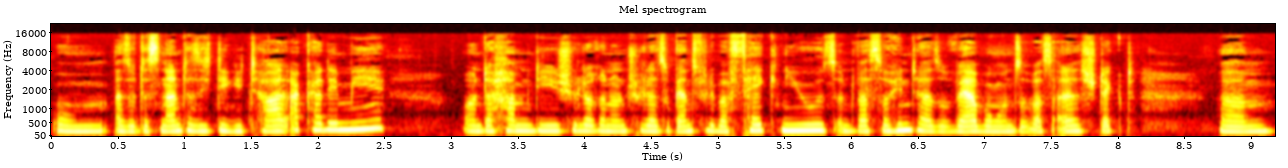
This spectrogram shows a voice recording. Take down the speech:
um, also das nannte sich Digitalakademie. Und da haben die Schülerinnen und Schüler so ganz viel über Fake News und was so hinter so Werbung und sowas alles steckt, ähm,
